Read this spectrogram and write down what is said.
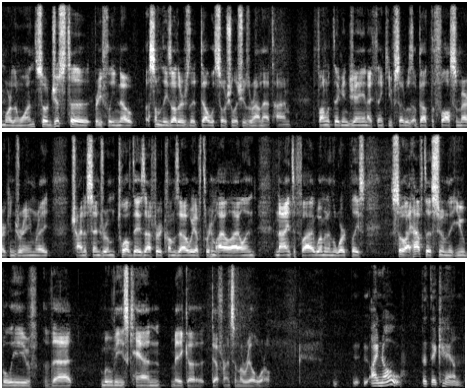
more than one. So, just to briefly note uh, some of these others that dealt with social issues around that time. Fun with Dick and Jane, I think you've said was about the false American dream, right? China Syndrome. 12 days after it comes out, we have Three Mile Island, 9 to 5, Women in the Workplace. So, I have to assume that you believe that movies can make a difference in the real world. I know that they can.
